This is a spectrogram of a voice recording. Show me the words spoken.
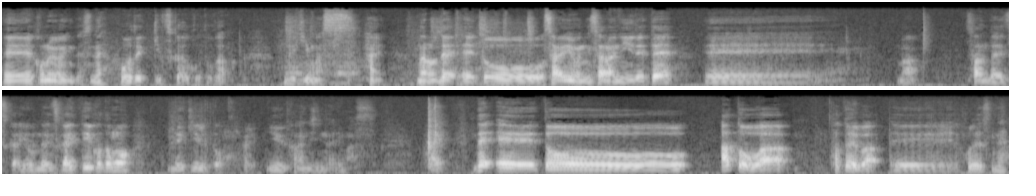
えー、このようにですね4デッキ使うことができます。はい。なので、えーと、34にさらに入れて、えー、まあ3台使い4台使いっていうこともできるという感じになります。はい。でえっ、ー、とあとは例えば、えー、これですね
